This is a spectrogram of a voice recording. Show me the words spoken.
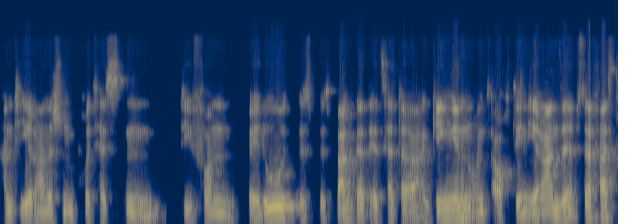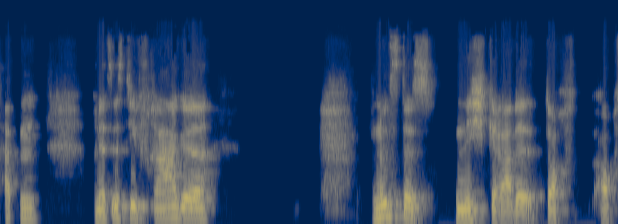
anti-iranischen Protesten, die von Beirut bis, bis Bagdad etc. gingen und auch den Iran selbst erfasst hatten. Und jetzt ist die Frage, nutzt das nicht gerade doch auch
